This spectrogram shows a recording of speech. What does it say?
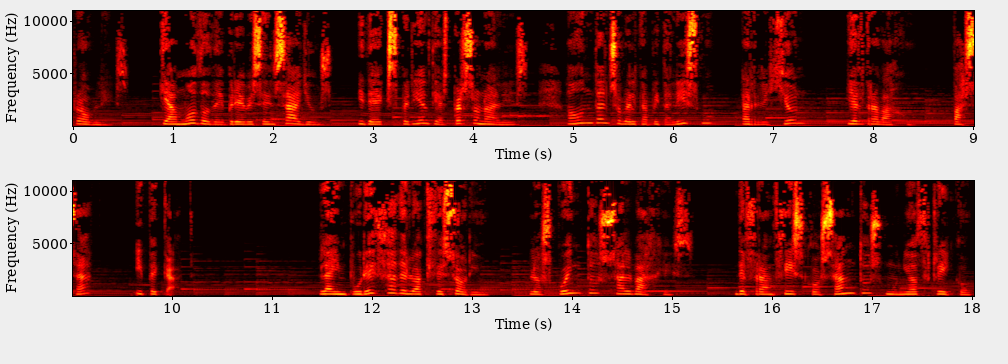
Robles, que a modo de breves ensayos y de experiencias personales ahondan sobre el capitalismo la religión y el trabajo, pasad y pecad. La impureza de lo accesorio, los cuentos salvajes, de Francisco Santos Muñoz Rico,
